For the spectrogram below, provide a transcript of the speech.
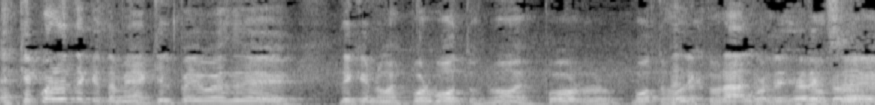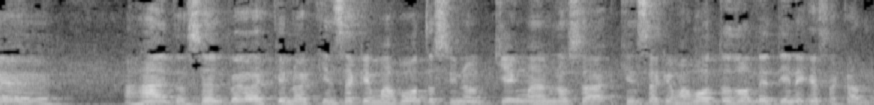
Es que acuérdate que también aquí el peo es de, de que no es por votos, ¿no? Es por votos electorales. colegio entonces, electoral. ajá, entonces el peo es que no es quien saque más votos, sino quién más lo sa quién saque más votos donde tiene que sacarlo.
